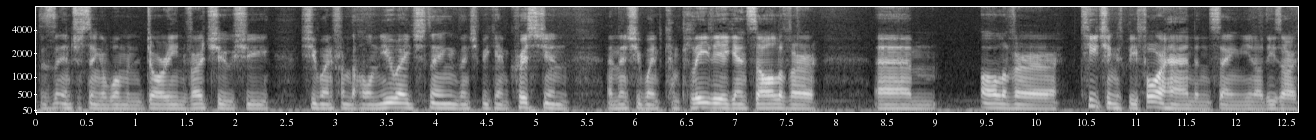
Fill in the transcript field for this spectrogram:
there's an interesting a woman, Doreen Virtue. She she went from the whole New Age thing, then she became Christian, and then she went completely against all of her, um, all of her teachings beforehand, and saying you know these are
